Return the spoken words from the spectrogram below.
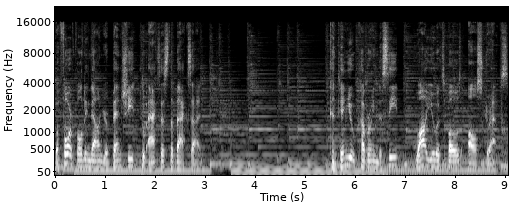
before folding down your bench sheet to access the backside. Continue covering the seat while you expose all straps.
